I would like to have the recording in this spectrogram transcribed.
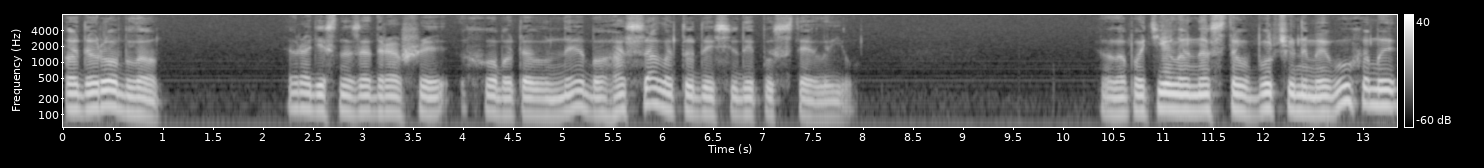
одоробло, радісно задравши хобота в небо, гасало туди-сюди пустелею. Лопотіла настовбурченими вухами,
